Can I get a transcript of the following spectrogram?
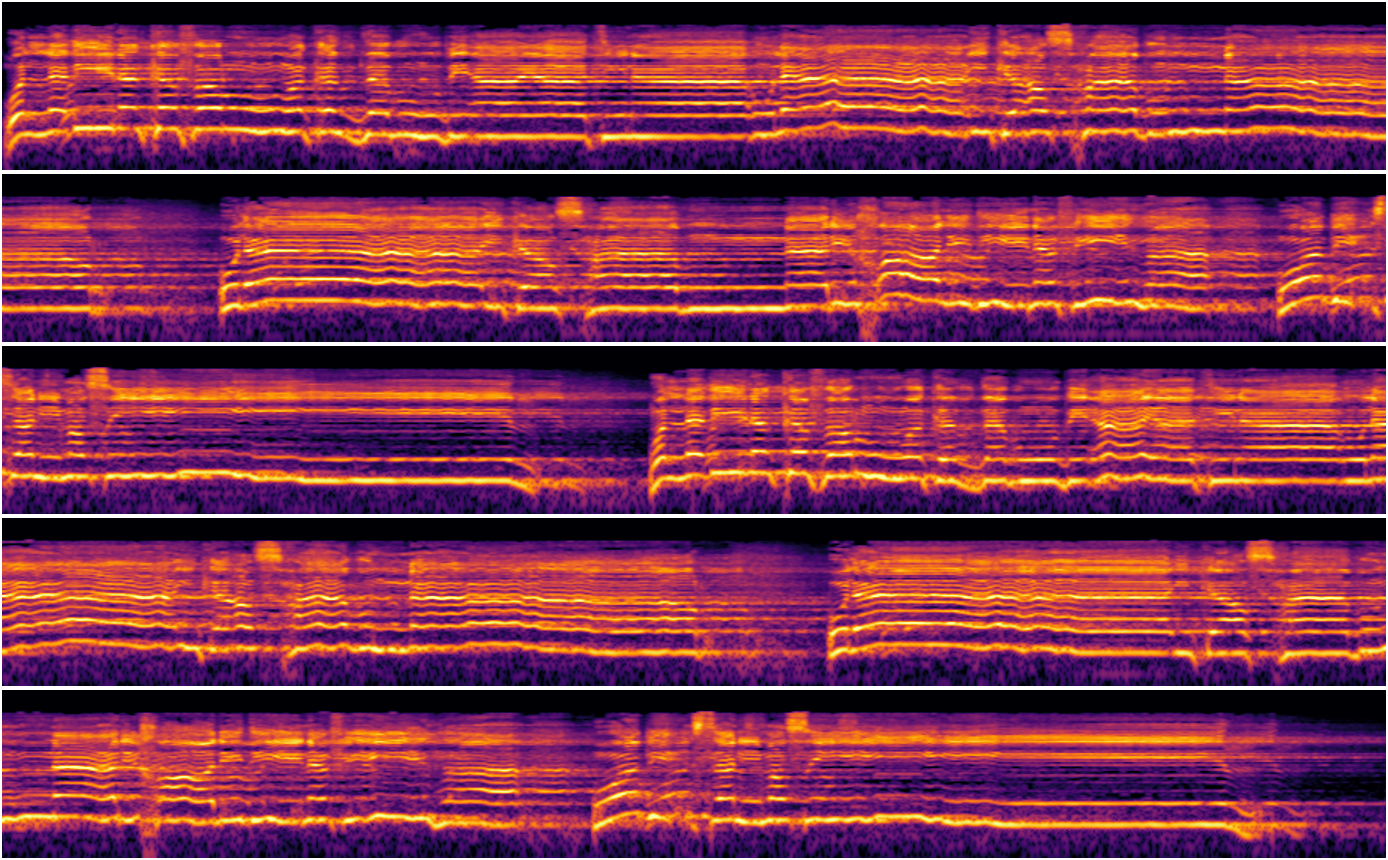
والذين كفروا وكذبوا بآياتنا أصحاب النار خالدين فيها وبئس المصير. والذين كفروا وكذبوا بآياتنا أولئك أصحاب النار. أولئك أصحاب النار خالدين فيها وبئس المصير.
